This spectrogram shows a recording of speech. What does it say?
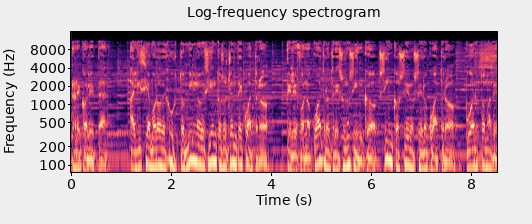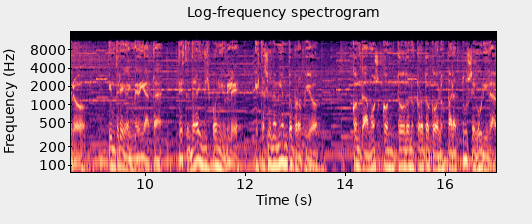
Recoleta. Alicia Moró de Justo 1984, teléfono 4315-5004, Puerto Madero. Entrega inmediata, test drive disponible, estacionamiento propio. Contamos con todos los protocolos para tu seguridad.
